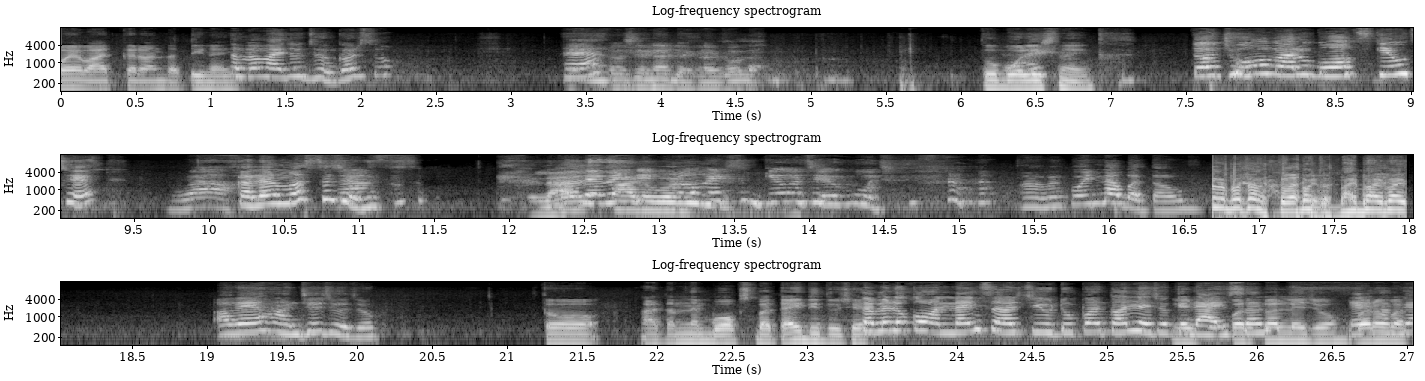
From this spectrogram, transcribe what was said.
કોઈ વાત કરવાની થતી નહીં. તમે મારી ઝઘડશો હે પછી ના દેખાય બોલો તું બોલીશ નહીં. તો જો મારું બોક્સ કેવું છે? કલર મસ્ત છે લાલ કેવું એવું જ. હવે કોઈ ના બતાવું. Bye bye bye. હવે સાંજે જોજો. તો આ તમને બોક્સ બતાવી દીધું છે. તમે લોકો ઓનલાઈન સર્ચ યુટ્યુબ પર કરી લેજો કે પર ડાયસન કરી લેજો બરોબર.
